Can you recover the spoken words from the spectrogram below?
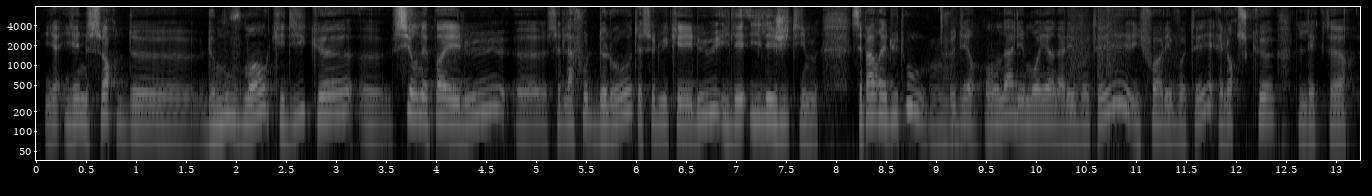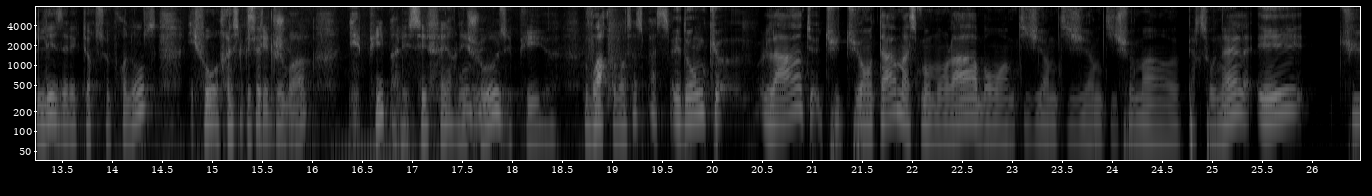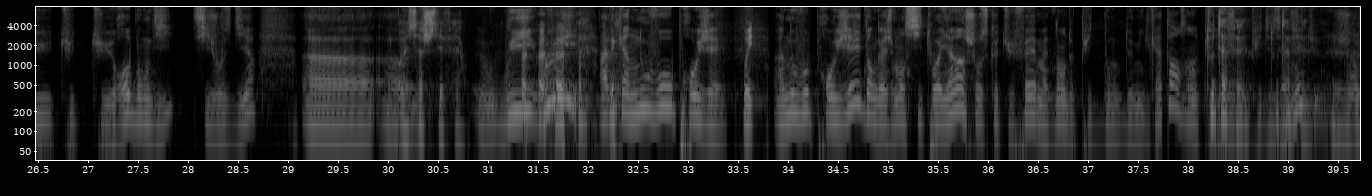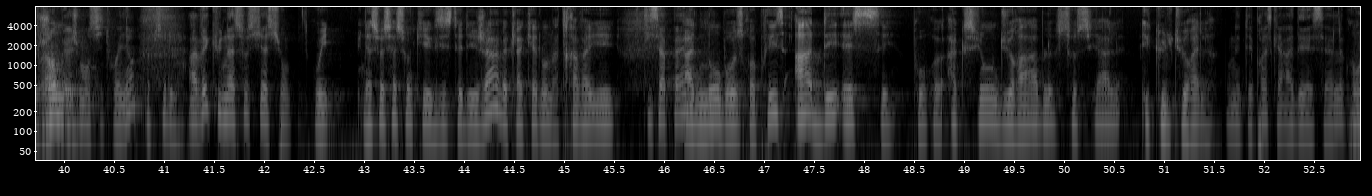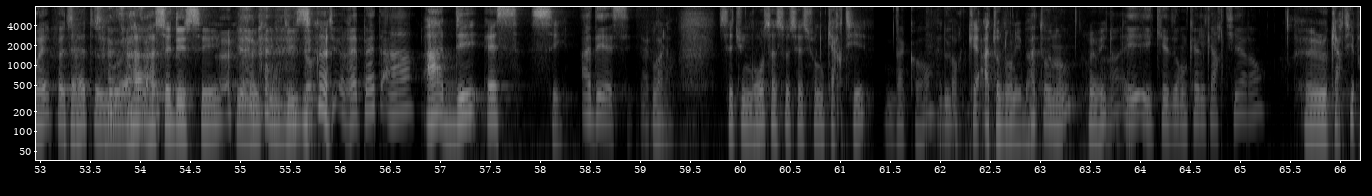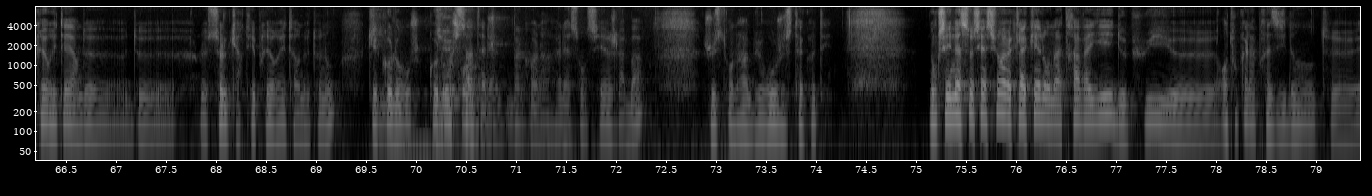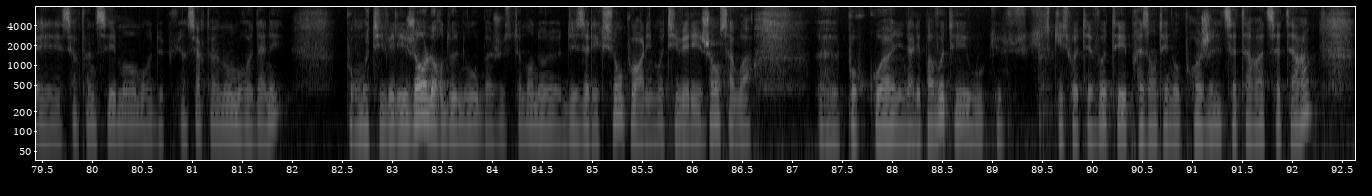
il y, a, il y a une sorte de, de mouvement qui dit que euh, si on n'est pas élu, euh, c'est de la faute de l'autre, et celui qui est élu, il est illégitime. C'est pas vrai du tout. Je veux dire, on a les moyens d'aller voter, il faut aller voter, et lorsque l'électeur, les électeurs se prononcent, il faut respecter Accepter. le choix, et puis bah, laisser faire les choses, et puis euh, voir comment ça se passe. Et donc là, tu, tu- tu entames à ce moment-là bon, un, petit, un, petit, un petit chemin personnel et tu rebondis, si j'ose dire. euh, euh, Ouais, ça, je sais faire. oui, oui, oui, avec un nouveau projet. Oui. Un nouveau projet d'engagement citoyen, chose que tu fais maintenant depuis donc 2014. hein, depuis, Tout à fait, Depuis des tout à années. fait. tu- Je- un vrai engagement citoyen Absolument. avec une association Oui, une association qui existait déjà, avec laquelle on a travaillé qui à de nombreuses reprises, ADSC, pour euh, Action Durable, Sociale et Culturelle. On était presque à ADSL. Oui, peut-être, ou à ACDC, il y en a qui me disent. Donc, tu répète à ADSC, ADSC. D'accord. voilà. C'est une grosse association de quartier, D'accord. De- qui est à Tonon-les-Bains. À ton nom. Oui, oui. Voilà. Et, et qui est dans quel quartier alors? Euh, le quartier prioritaire de, de- le seul quartier prioritaire de Tonon, qui est Collonges, Collonges Sainte-Hélène. D'accord. Voilà, elle a son siège là-bas. Juste, on a un bureau juste à côté. Donc c'est une association avec laquelle on a travaillé depuis, euh, en tout cas la présidente euh, et certains de ses membres depuis un certain nombre d'années, pour motiver les gens lors de nos, bah, justement, des élections, pour aller motiver les gens, savoir euh, pourquoi ils n'allaient pas voter ou ce qu'ils souhaitaient voter, présenter nos projets, etc. etc.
